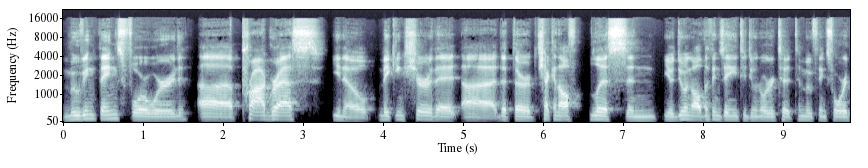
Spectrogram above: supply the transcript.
moving things forward, uh, progress. You know, making sure that uh, that they're checking off lists and you know doing all the things they need to do in order to to move things forward.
